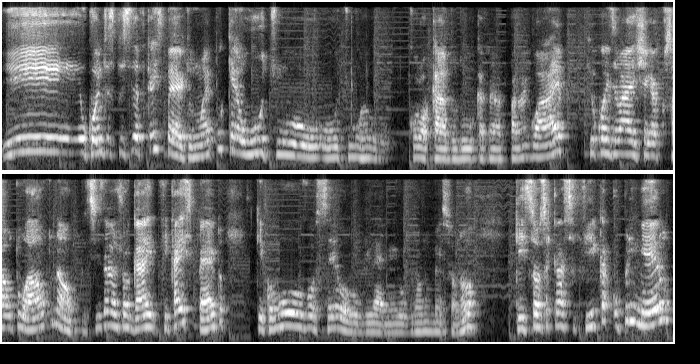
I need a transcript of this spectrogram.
E o Corinthians precisa ficar esperto, não é porque é o último, o último colocado do Campeonato Paraguaio, que o Corinthians vai chegar com salto alto, não. Precisa jogar e ficar esperto, que como você, o Guilherme e o Bruno mencionou, que só se classifica o primeiro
